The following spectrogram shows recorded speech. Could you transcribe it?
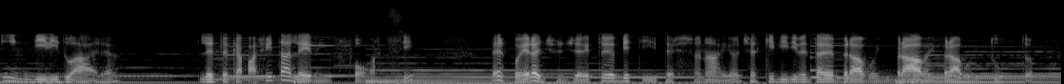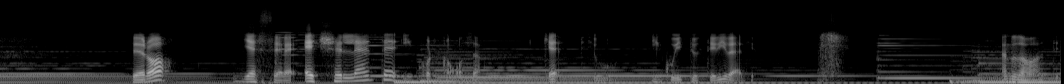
individuare le tue capacità, le rinforzi per poi raggiungere i tuoi obiettivi personali. Non cerchi di diventare bravo in brava, in bravo in tutto. Però di essere eccellente in qualcosa che più, in cui più ti rivedi. Andando avanti.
